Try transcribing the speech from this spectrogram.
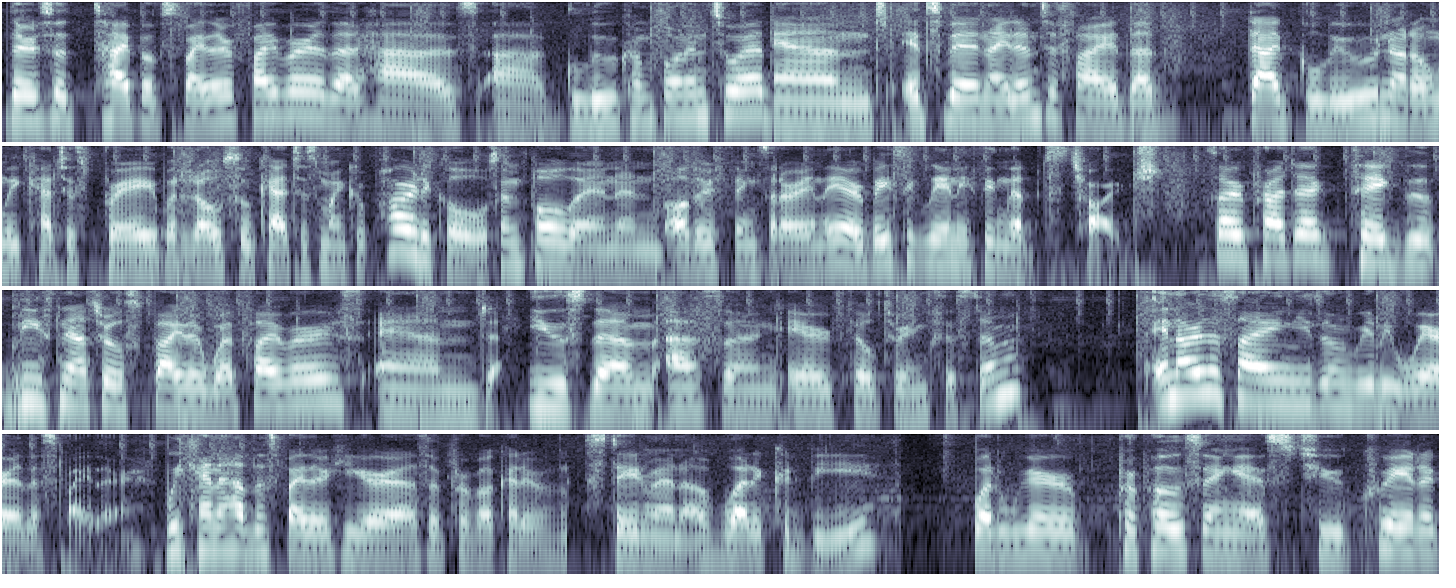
There's a type of spider fiber that has a glue component to it and it's been identified that that glue not only catches prey but it also catches microparticles and pollen and other things that are in the air, basically anything that's charged. So our project takes the, these natural spider web fibers and use them as an air filtering system. In our design, you don't really wear the spider. We kind of have the spider here as a provocative statement of what it could be. What we're proposing is to create a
